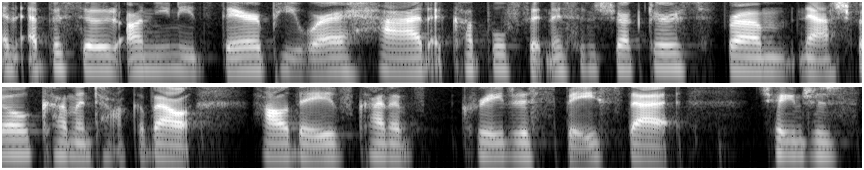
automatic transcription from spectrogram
an episode on You Need Therapy where I had a couple fitness instructors from Nashville come and talk about how they've kind of created a space that changes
